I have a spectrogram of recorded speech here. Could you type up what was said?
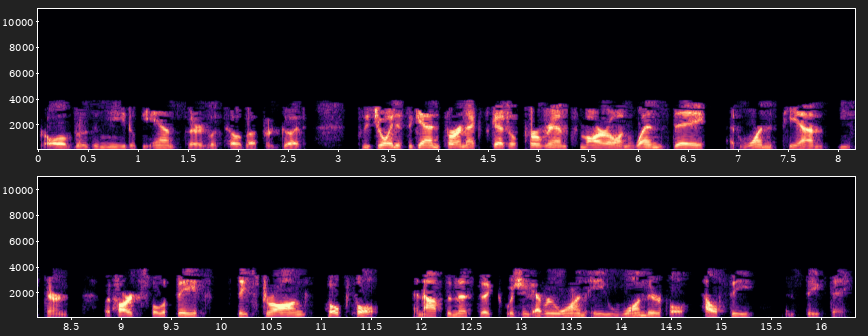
for all of those in need will be answered with for good. Please join us again for our next scheduled program tomorrow on Wednesday at 1 p.m. Eastern. With hearts full of faith, stay strong, hopeful, and optimistic, wishing everyone a wonderful, healthy, and safe day.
